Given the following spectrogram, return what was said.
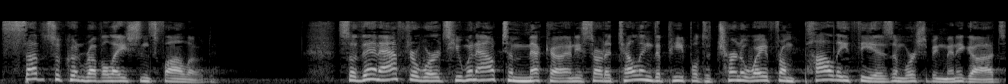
Subsequent revelations followed. So then afterwards, he went out to Mecca and he started telling the people to turn away from polytheism, worshiping many gods,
